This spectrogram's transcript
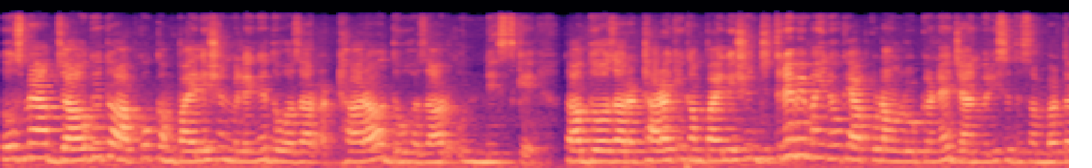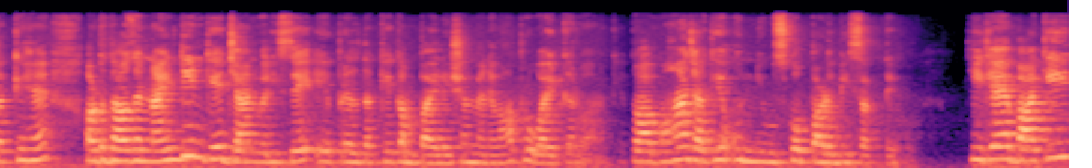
तो उसमें आप जाओगे तो आपको कंपाइलेशन मिलेंगे 2018 2019 के। तो आप 2018 के कंपाइलेशन जितने भी महीनों के आपको डाउनलोड करने हैं जनवरी से दिसंबर तक के हैं, और 2019 के जनवरी से अप्रैल तक के कंपाइलेशन मैंने वहाँ प्रोवाइड करवा तो आप वहाँ जाके उन न्यूज़ को पढ़ भी सकते हो। ठीक है, बाकी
